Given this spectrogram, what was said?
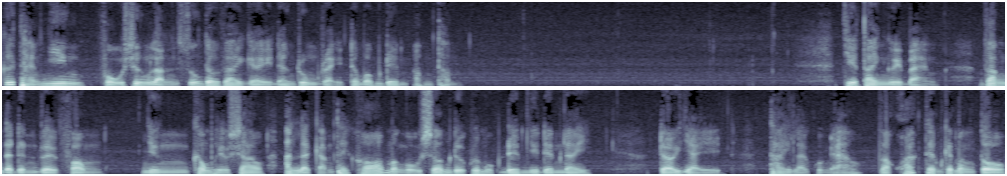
cứ thản nhiên phủ sương lạnh xuống đôi vai gầy đang run rẩy trong bóng đêm âm thầm. Chia tay người bạn, Văn đã định về phòng, nhưng không hiểu sao anh lại cảm thấy khó mà ngủ sớm được với một đêm như đêm nay. Trở dậy, thay lại quần áo và khoác thêm cái măng tô,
